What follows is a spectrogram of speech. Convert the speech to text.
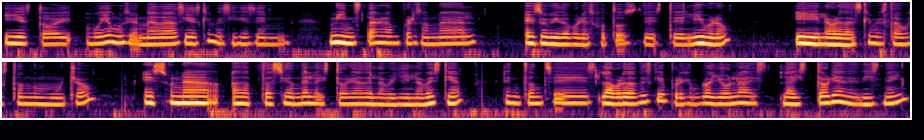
Y estoy muy emocionada. Si es que me sigues en mi Instagram personal, he subido varias fotos de este libro. Y la verdad es que me está gustando mucho. Es una adaptación de la historia de La Bella y la Bestia. Entonces, la verdad es que, por ejemplo, yo la, la historia de Disney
